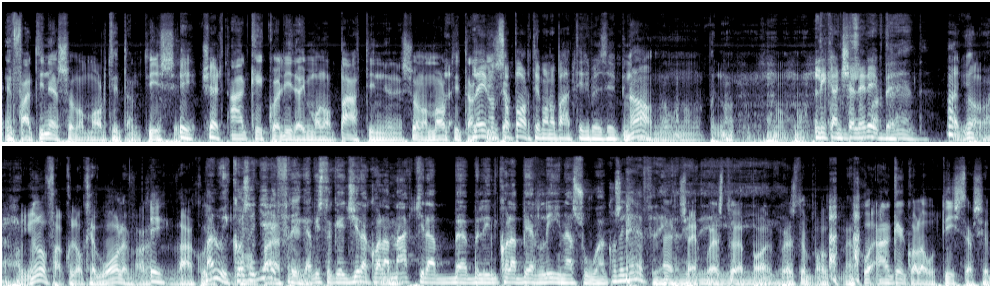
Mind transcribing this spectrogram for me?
infatti ne sono morti tantissimi. Sì, certo. Anche quelli dei monopattini ne sono morti tantissimi. Lei non sopporta i monopattini, per esempio? No, no, no. no, no, no Li cancellerebbe? Ma io, ognuno fa quello che vuole. Va, sì. va Ma lui cosa gliene frega, visto che gira con la eh. macchina con la berlina sua? Cosa gliene frega? Eh, cioè, questo, è poi, questo è poi, anche con l'autista, se,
